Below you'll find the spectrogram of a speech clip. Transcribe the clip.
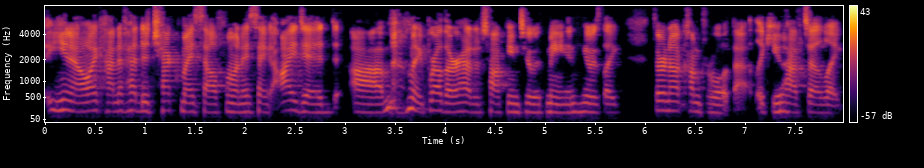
you know i kind of had to check myself and when i say i did um my brother had a talking to with me and he was like they're not comfortable with that like you have to like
